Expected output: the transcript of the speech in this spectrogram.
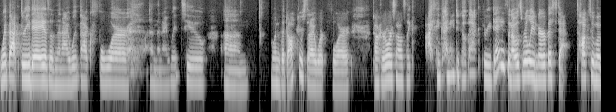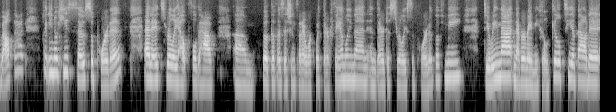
went back three days, and then I went back four, and then I went to um, one of the doctors that I work for, Dr. Doris, and I was like, I think I need to go back three days. And I was really nervous to talk to him about that. But, you know, he's so supportive. And it's really helpful to have um, both the physicians that I work with, they're family men, and they're just really supportive of me doing that, never made me feel guilty about it.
